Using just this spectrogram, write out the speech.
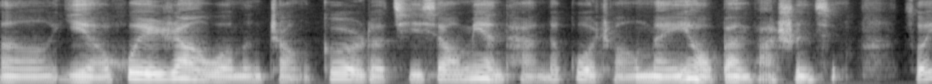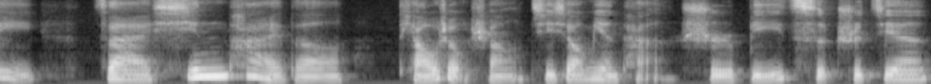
嗯，也会让我们整个的绩效面谈的过程没有办法顺行。所以在心态的调整上，绩效面谈是彼此之间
